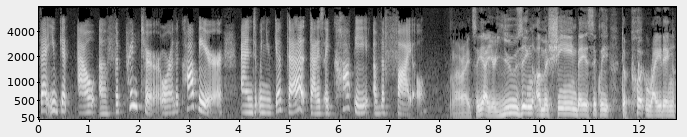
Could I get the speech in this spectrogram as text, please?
that you get out of the printer or the copier. And when you get that, that is a copy of the file. All right, so yeah, you're using a machine basically to put writing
